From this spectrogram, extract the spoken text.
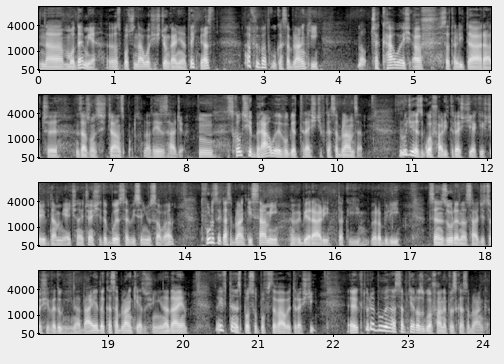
na modemie rozpoczynało się ściąganie natychmiast, a w przypadku Casablanki no, czekałeś, aż satelita raczy zacząć transport na tej zasadzie. Mm, skąd się brały w ogóle treści w Casablance? Ludzie zgłaszali treści, jakie chcieli tam mieć. Najczęściej to były serwisy newsowe. Twórcy Casablanki sami wybierali, taki, robili cenzurę na zasadzie, co się według nich nadaje do Casablanki, a co się nie nadaje. No i w ten sposób powstawały treści, e, które były następnie rozgłaszane przez Casablankę.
